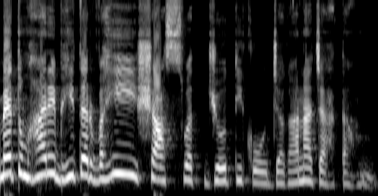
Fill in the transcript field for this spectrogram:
मैं तुम्हारे भीतर वही शाश्वत ज्योति को जगाना चाहता हूँ।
